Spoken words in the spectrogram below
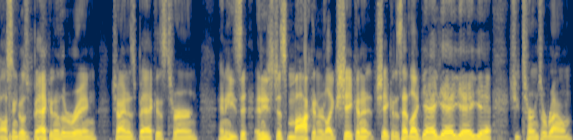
Austin goes back into the ring. Chyna's back his turn, and he's and he's just mocking her, like shaking it, shaking his head, like yeah, yeah, yeah, yeah. She turns around,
